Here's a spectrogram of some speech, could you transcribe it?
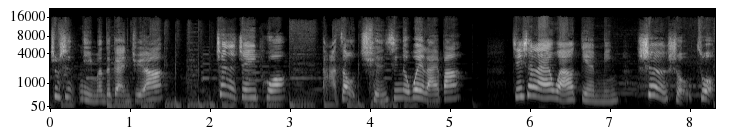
就是你们的感觉啊！趁着这一波，打造全新的未来吧。接下来我要点名射手座，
